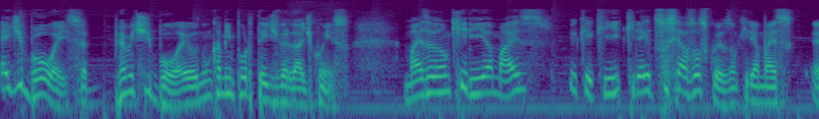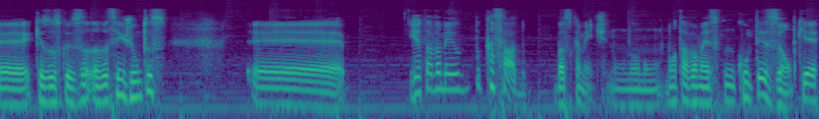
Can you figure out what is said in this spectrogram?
é de boa isso, é realmente de boa. Eu nunca me importei de verdade com isso. Mas eu não queria mais. Que, que, queria dissociar as duas coisas, não queria mais é, que as duas coisas andassem juntas. É... Já estava meio cansado, basicamente. Não, não, não tava mais com, com tesão. Porque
